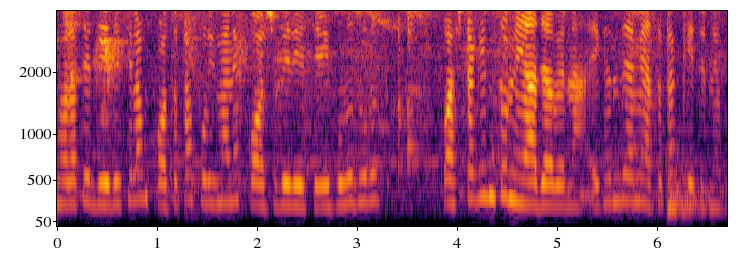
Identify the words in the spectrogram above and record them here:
ঝরাতে দিয়ে দিয়েছিলাম, কতটা পরিমাণে কষ বেরিয়েছে। এই হলুদ হলুদ কষটা কিন্তু নেওয়া যাবে না। এখান দিয়ে আমি এতটা কেটে নেব।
